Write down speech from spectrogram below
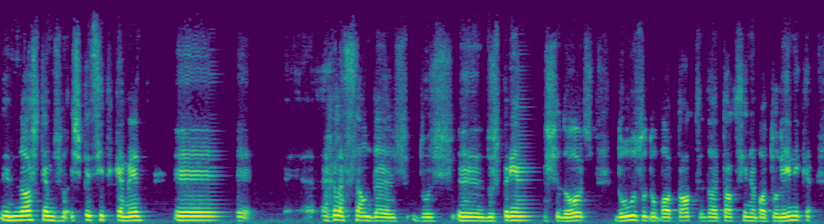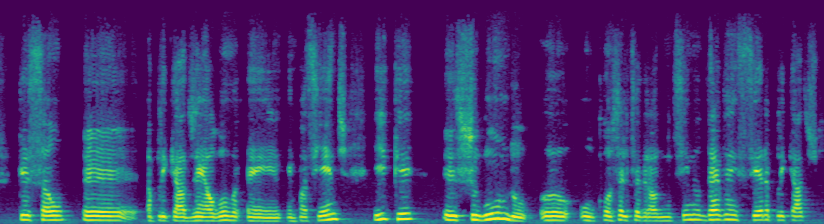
nós temos especificamente a relação das, dos, eh, dos preenchedores, do uso do botox, da toxina botulínica, que são eh, aplicados em, alguma, em, em, pacientes e que, eh, segundo o, o Conselho Federal de Medicina, devem ser aplicados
